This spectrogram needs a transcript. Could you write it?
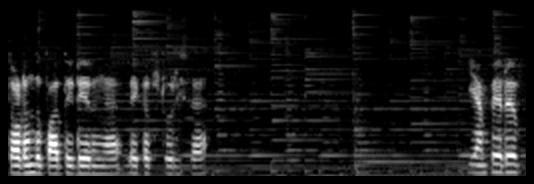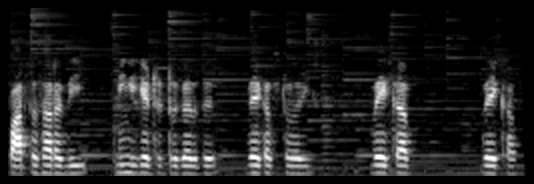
தொடர்ந்து பார்த்துக்கிட்டே இருங்க. வேக்கப் ஸ்டோரிஸை என் பேர் பார்த்தசாரதி. நீங்கள் கேட்டுட்ருக்கிறது wake up stories wake up wake up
